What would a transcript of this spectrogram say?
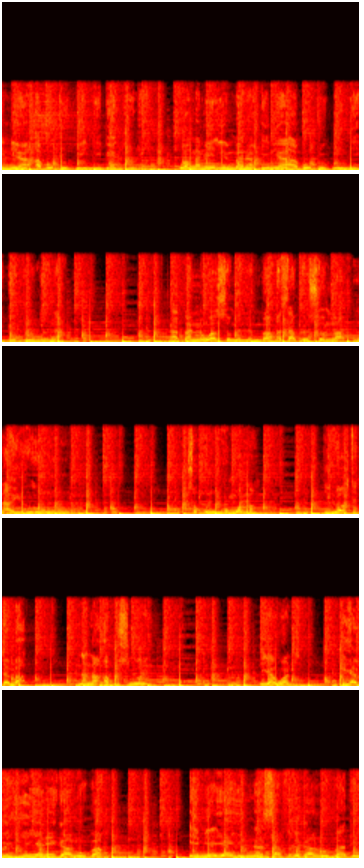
imia abutu kpini be tuni wa ŋa mi lembana imia abutu kpini be abanni wasomelimba azabulsoma nayo sokulinyugumoma yiloatitamba nana abusunyori yawanti iyabiyinyani ganuba imiyayayinna safiri galubaki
